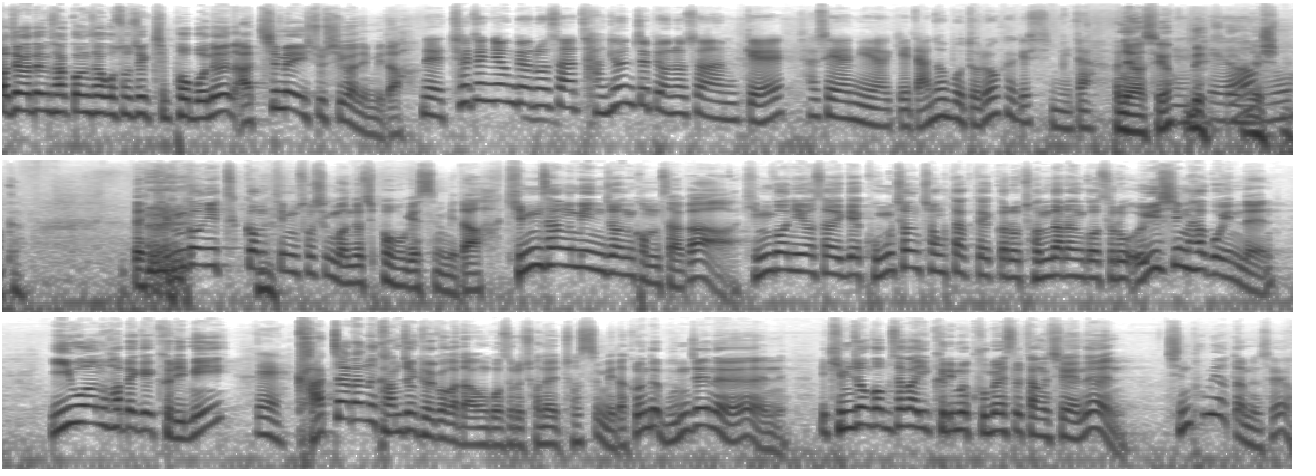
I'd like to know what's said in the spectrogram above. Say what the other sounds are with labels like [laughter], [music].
화제가 된 사건 사고 소식 짚어보는 아침의 이슈 시간입니다. 네, 최진영 변호사, 장현주 변호사와 함께 자세한 이야기 나눠보도록 하겠습니다. 안녕하세요. 안녕하세요. 안녕하십니까. 네, 김건희 특검팀 소식 먼저 짚어보겠습니다. 김상민 전 검사가 김건희 여사에게 공천 청탁 대가로 전달한 것으로 의심하고 있는 이완 화백의 그림이 네. 가짜라는 감정 결과가 나온 것으로 전해졌습니다. 그런데 문제는 김 전 검사가 이 그림을 구매했을 당시에는 진품이었다면서요?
